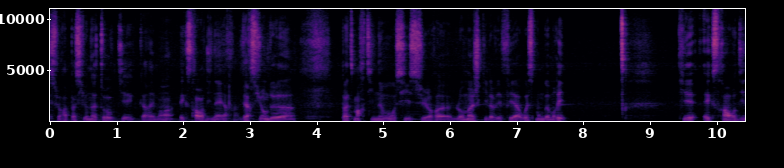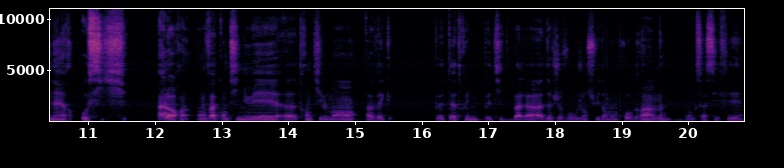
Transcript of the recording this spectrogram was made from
sur Appassionato qui est carrément extraordinaire. Version de Pat Martino aussi sur euh, l'hommage qu'il avait fait à Wes Montgomery qui est extraordinaire aussi. Alors, on va continuer euh, tranquillement avec peut-être une petite balade. Je vois où j'en suis dans mon programme. Donc ça, c'est fait.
